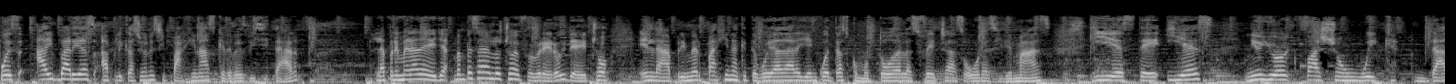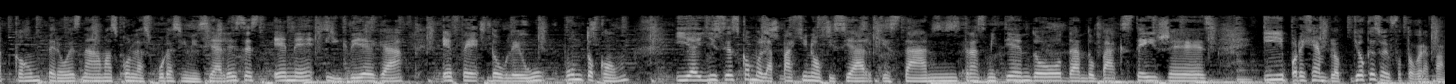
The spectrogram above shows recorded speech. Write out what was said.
pues hay varias aplicaciones y páginas que debes visitar. La primera de ellas va a empezar el 8 de febrero y de hecho en la primera página que te voy a dar ahí encuentras como todas las fechas, horas y demás. Y este, y es newyorkfashionweek.com, pero es nada más con las puras iniciales, es nyfw.com y allí sí es como la página oficial que están transmitiendo, dando backstages. Y por ejemplo, yo que soy fotógrafa,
